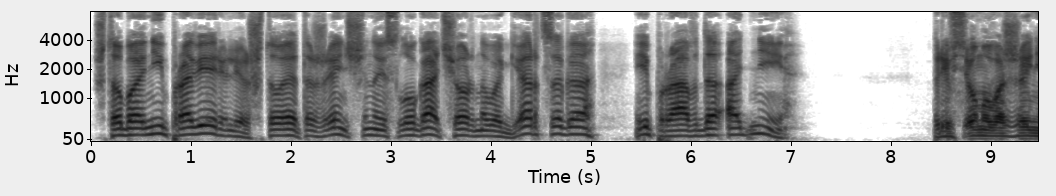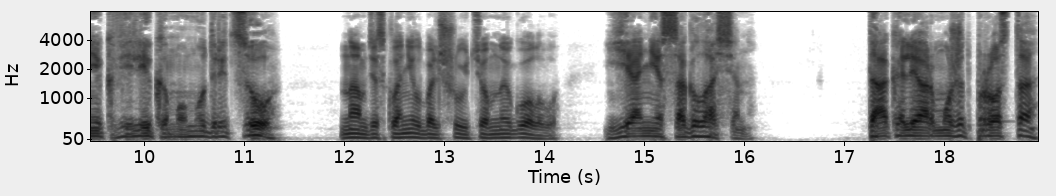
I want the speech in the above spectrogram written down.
чтобы они проверили, что эта женщина и слуга черного герцога и правда одни». «При всем уважении к великому мудрецу», — Намди склонил большую темную голову, — «я не согласен. Так Алиар может просто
